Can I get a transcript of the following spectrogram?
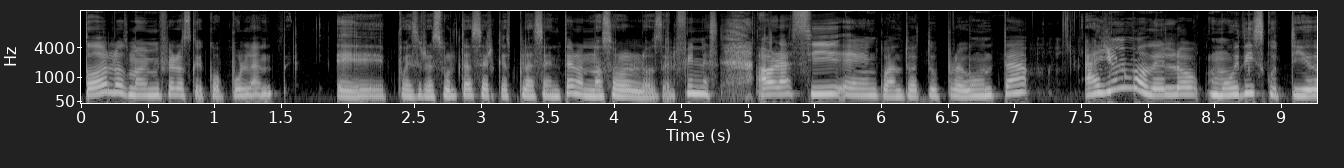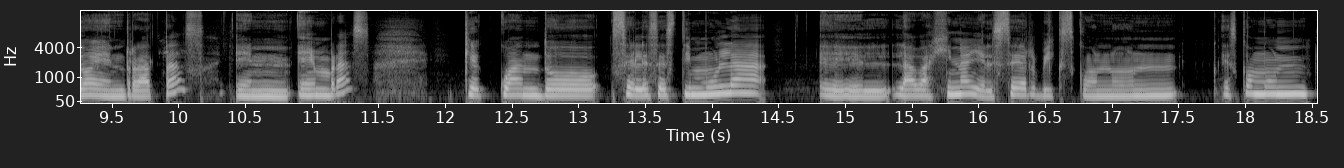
todos los mamíferos que copulan eh, pues resulta ser que es placentero, no solo los delfines. Ahora sí, en cuanto a tu pregunta, hay un modelo muy discutido en ratas, en hembras, que cuando se les estimula la vagina y el cervix con un, es como un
